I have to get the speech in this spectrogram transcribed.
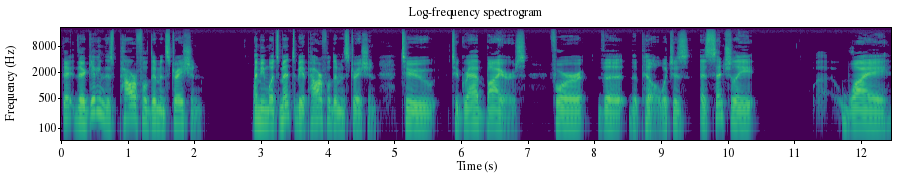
they're they're giving this powerful demonstration. I mean, what's meant to be a powerful demonstration to to grab buyers for the the pill, which is essentially uh, why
